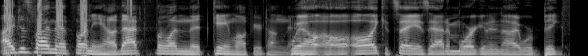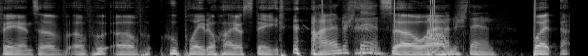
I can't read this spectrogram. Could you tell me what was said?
I just find that funny how that's the one that came off your tongue there. Well, all, all I could say is Adam Morgan and I were big fans of of who of who played Ohio State. I understand. so, I um, understand. But uh,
